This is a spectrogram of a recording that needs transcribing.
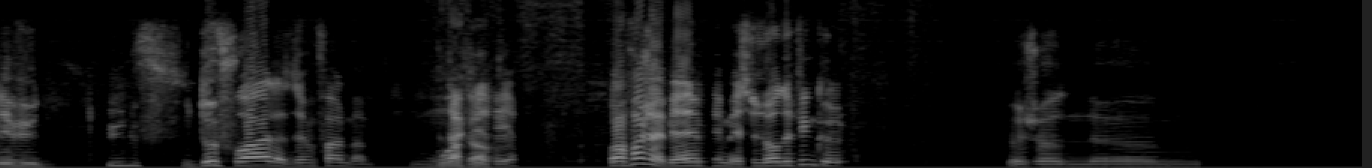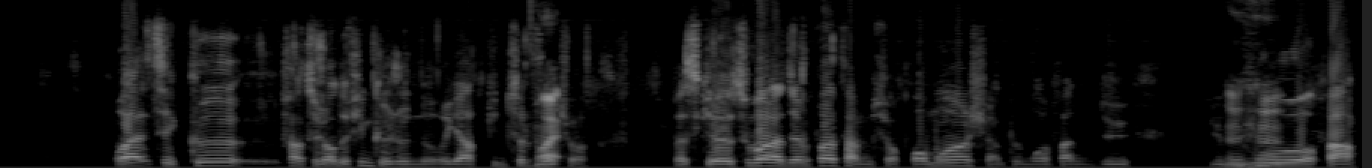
je l'ai vu une deux fois. La deuxième fois, elle m'a moins fait rire. La première fois, j'avais bien aimé, mais c'est le genre de film que, que je ne. Ouais, c'est que. Enfin, le genre de film que je ne regarde qu'une seule fois, Ouais. tu vois. Parce que souvent, la deuxième fois, ça me surprend moins. Je suis un peu moins fan du, du Mhm. Enfin,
